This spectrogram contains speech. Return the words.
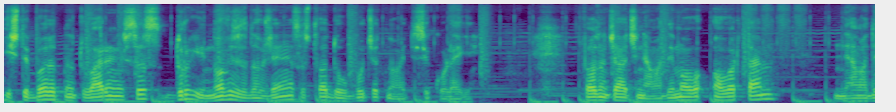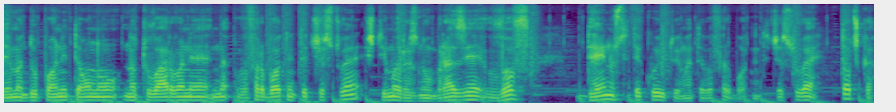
и ще бъдат натоварени с други нови задължения, с това да обучат новите си колеги. Това означава, че няма да има овертайм, няма да има допълнително натоварване в работните часове, ще има разнообразие в дейностите, които имате в работните часове. Точка.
